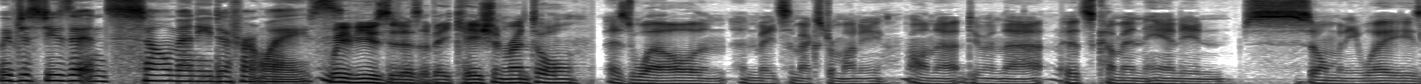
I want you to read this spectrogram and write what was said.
We've just used it in so many different ways. We've used it as a vacation rental as well and, and made some extra money on that doing that. It's come in handy in so many ways.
